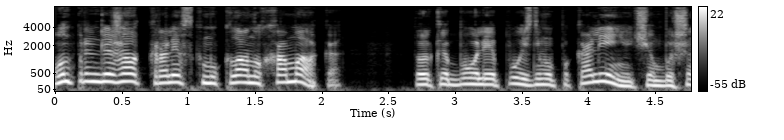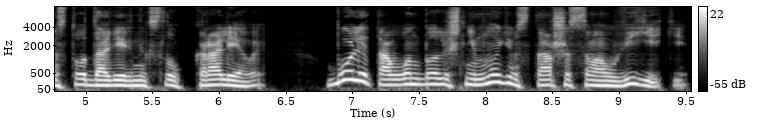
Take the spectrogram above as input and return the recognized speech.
Он принадлежал к королевскому клану Хамака, только более позднему поколению, чем большинство доверенных слуг королевы. Более того, он был лишь немногим старше самого Виеки.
